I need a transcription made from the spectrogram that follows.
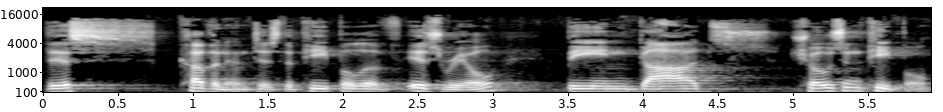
This covenant is the people of Israel, being God's chosen people,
